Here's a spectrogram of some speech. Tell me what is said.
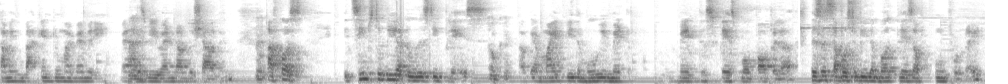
coming back into my memory as Right. we went down to Shaolin. Right. Of course, it seems to be a touristy place. Okay. Okay, might be the movie made made this place more popular. This is supposed to be the birthplace of kung fu, right?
